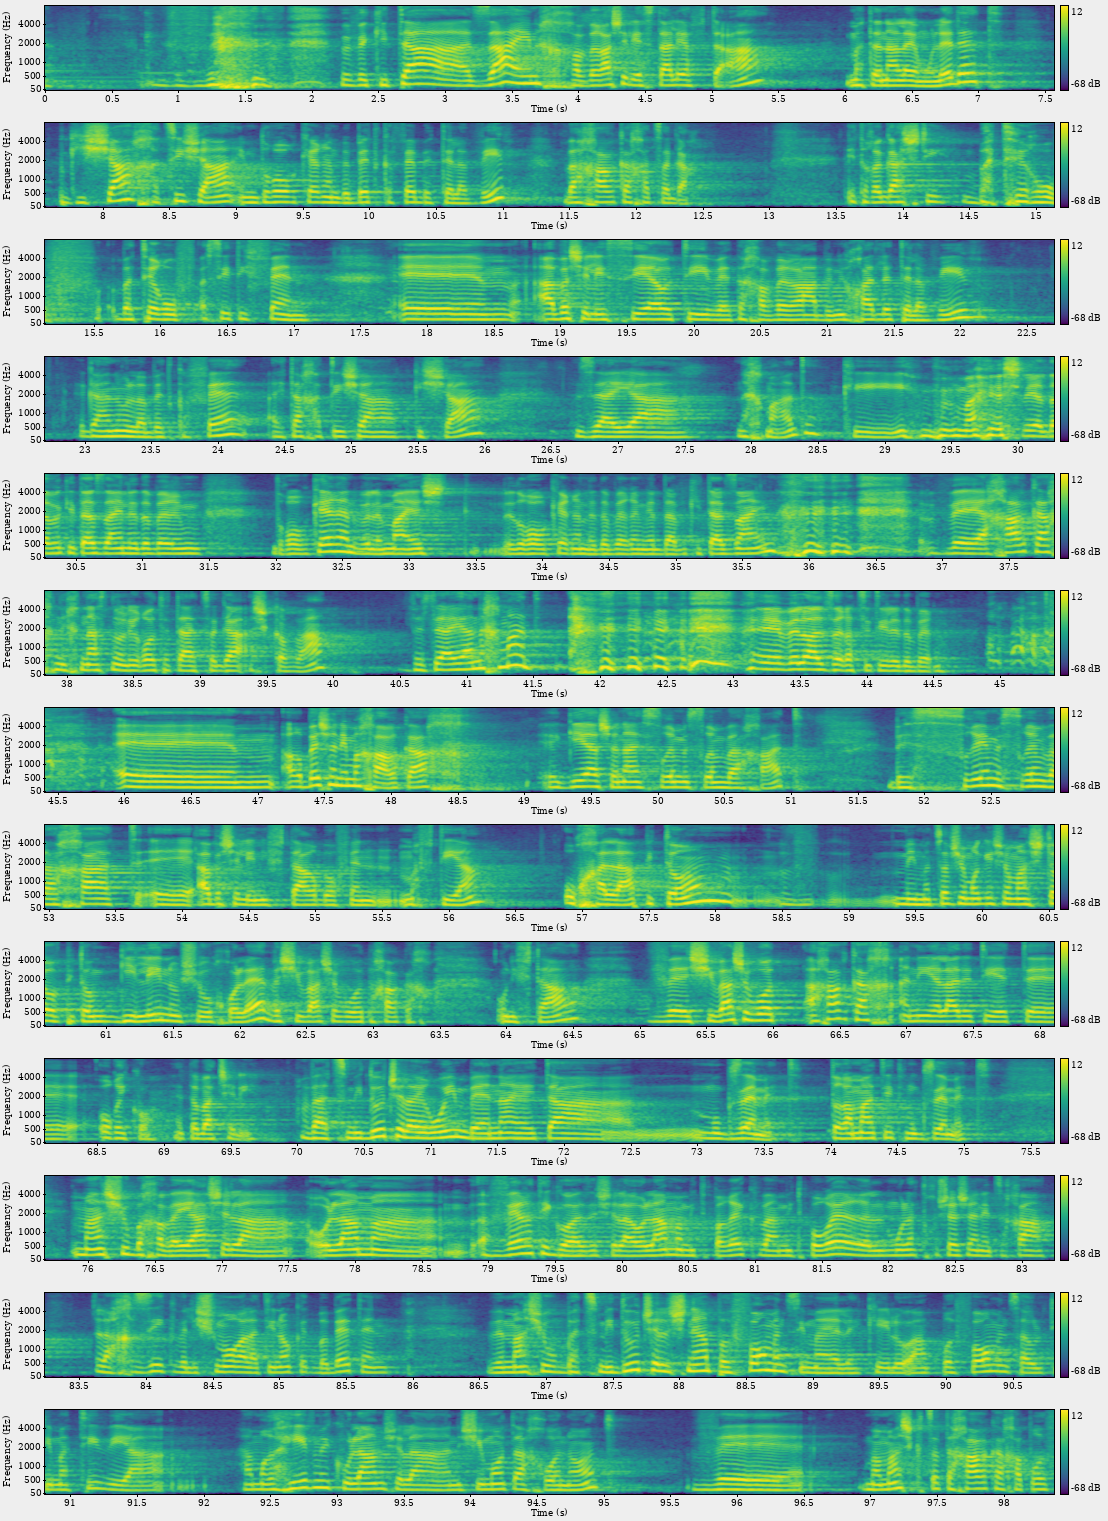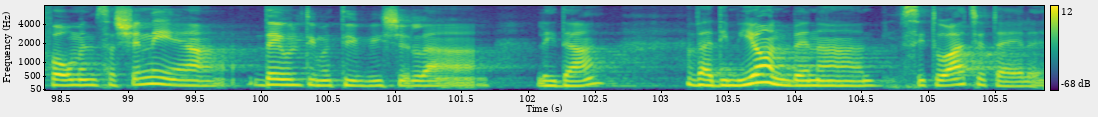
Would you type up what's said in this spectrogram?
ובכיתה ז', חברה שלי עשתה לי הפתעה, מתנה ליום הולדת, פגישה חצי שעה עם דרור קרן בבית קפה בתל אביב, ואחר כך הצגה. התרגשתי בטירוף, בטירוף, עשיתי פן. אמ, אבא שלי הסיע אותי ואת החברה במיוחד לתל אביב. הגענו לבית קפה, הייתה חצי שעה פגישה, זה היה נחמד, כי מה יש לי ילדה בכיתה ז' לדבר עם דרור קרן, ולמה יש לדרור קרן לדבר עם ילדה בכיתה ז'. ואחר כך נכנסנו לראות את ההצגה אשכבה, וזה היה נחמד. ולא על זה רציתי לדבר. אמ, הרבה שנים אחר כך, הגיעה השנה 2021, ב-2021 אבא שלי נפטר באופן מפתיע. הוא חלה פתאום, ממצב שהוא מרגיש ממש טוב, פתאום גילינו שהוא חולה, ושבעה שבועות אחר כך הוא נפטר. ושבעה שבועות אחר כך אני ילדתי את אוריקו, את הבת שלי. והצמידות של האירועים בעיניי הייתה מוגזמת, דרמטית מוגזמת. משהו בחוויה של העולם, הוורטיגו הזה של העולם המתפרק והמתפורר, אל מול התחושה שאני צריכה להחזיק ולשמור על התינוקת בבטן, ומשהו בצמידות של שני הפרפורמנסים האלה, כאילו הפרפורמנס האולטימטיבי, המרהיב מכולם של הנשימות האחרונות, וממש קצת אחר כך הפרפורמנס השני, הדי אולטימטיבי של הלידה. והדמיון בין הסיטואציות האלה,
